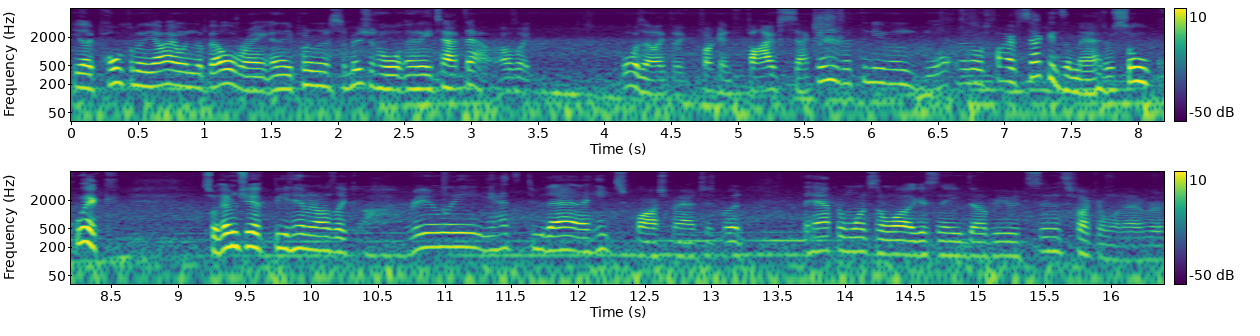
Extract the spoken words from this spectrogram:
he like poked him in the eye when the bell rang, and then he put him in a submission hold, and he tapped out. I was like, what was that like like fucking five seconds? That didn't even that was five seconds of match. It was so quick. So MJF beat him, and I was like, oh, really? You had to do that? I hate squash matches, but they happen once in a while. I guess in AEW, it's it's fucking whatever.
